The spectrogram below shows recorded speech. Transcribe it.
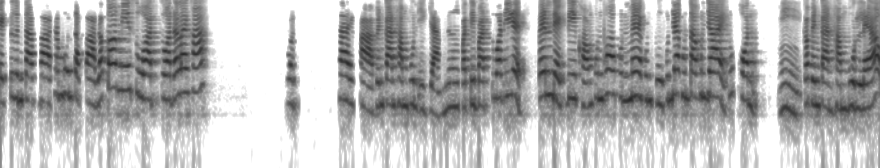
ด็กๆตื่นตักบาตรทำบุญตักบาตรแล้วก็มีสวดสวดอะไรคะสวดใช่ค่ะ เป็นการทำบุญอีกอย่างหนึ่งปฏิบัติตัวดีเป็นเด็กดีของคุณพ่อคุณแม่คุณปู่คุณย่าคุณตาคุณยายทุกคน นี่ก็เป็นการทำบุญแล้ว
